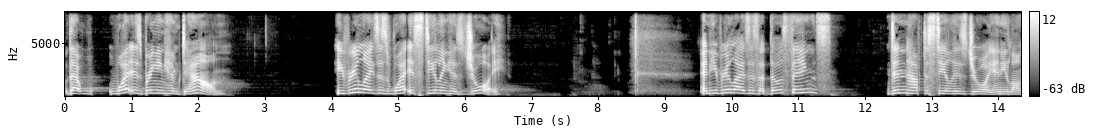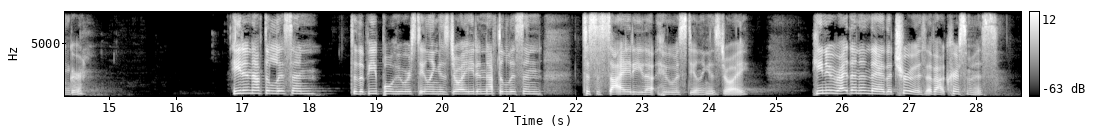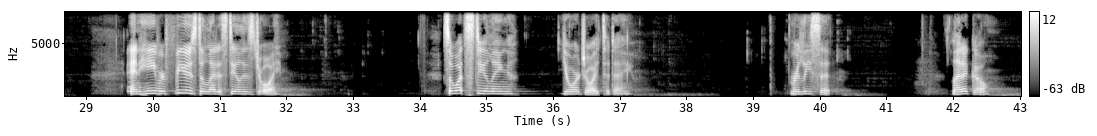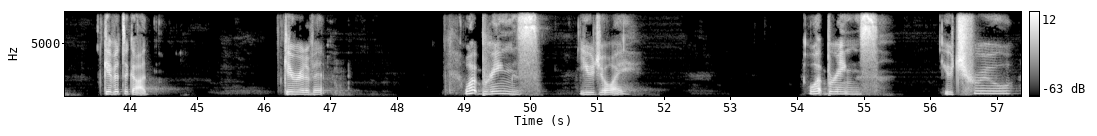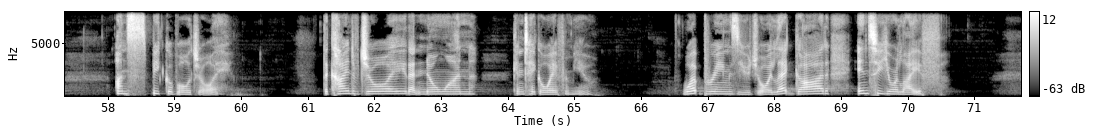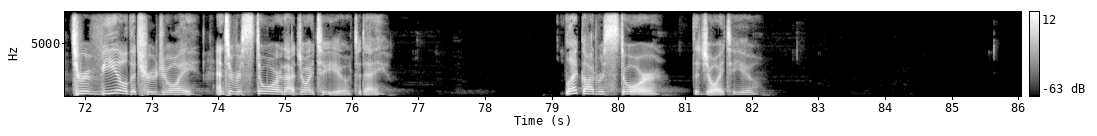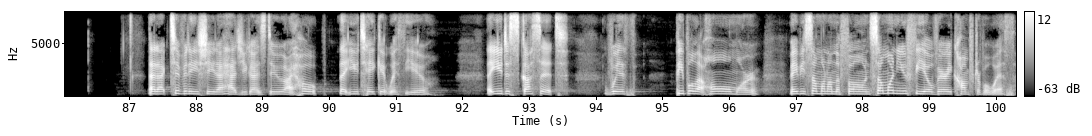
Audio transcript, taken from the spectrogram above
that what is bringing him down, he realizes what is stealing his joy. And he realizes that those things didn't have to steal his joy any longer. He didn't have to listen to the people who were stealing his joy. He didn't have to listen to society that who was stealing his joy. He knew right then and there the truth about Christmas. And he refused to let it steal his joy. So what's stealing your joy today? Release it. Let it go. Give it to God. Get rid of it. What brings you joy? What brings you true, unspeakable joy? The kind of joy that no one can take away from you. What brings you joy? Let God into your life to reveal the true joy and to restore that joy to you today. Let God restore the joy to you. That activity sheet I had you guys do, I hope that you take it with you, that you discuss it with people at home or maybe someone on the phone, someone you feel very comfortable with.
